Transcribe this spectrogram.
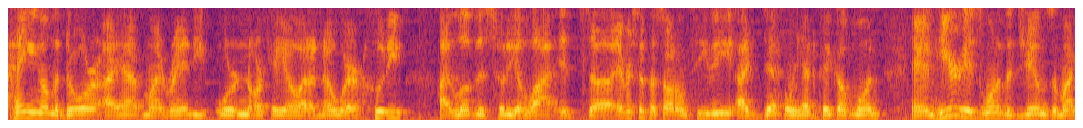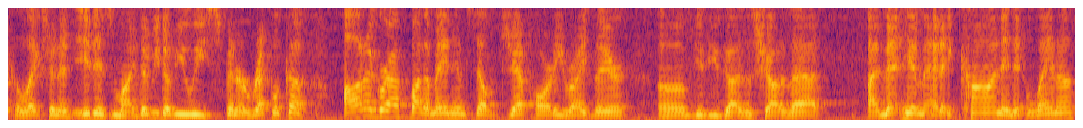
hanging on the door I have my Randy Orton RKO out of nowhere hoodie. I love this hoodie a lot. It's uh, Ever since I saw it on TV, I definitely had to pick up one. And here is one of the gems of my collection. it, it is my WWE Spinner replica autographed by the man himself, Jeff Hardy, right there. Um, give you guys a shot of that. I met him at a con in Atlanta,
